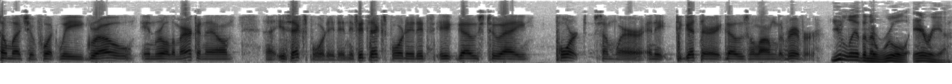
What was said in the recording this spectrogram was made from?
so much of what we grow in rural America now uh, is exported, and if it's exported, it's it goes to a port somewhere, and it, to get there, it goes along the river. You live in a rural area,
